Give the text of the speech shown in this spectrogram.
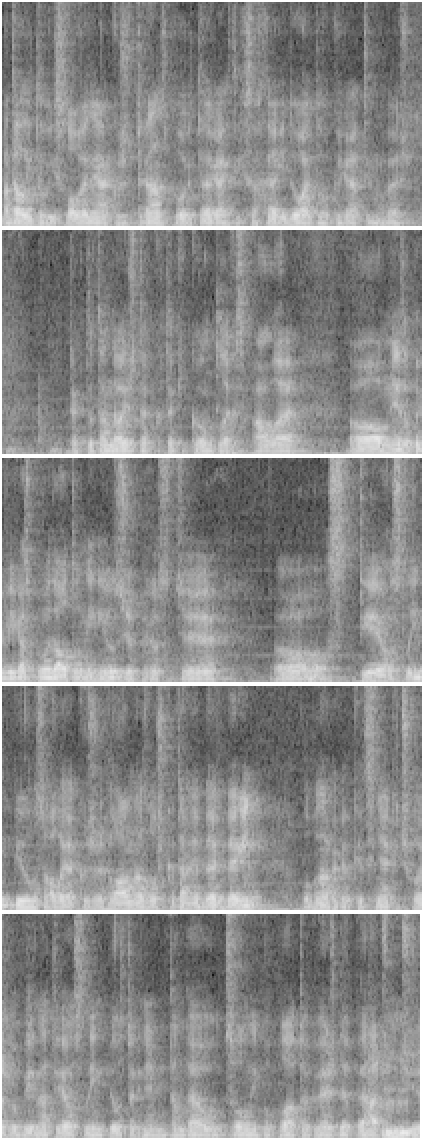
a dali to vyslovene akože transportér aj tých sacharidov aj toho kreatínu, vieš. Tak to tam dali, že tak, taký komplex, ale o, mne to prvý raz povedal Tony Hughes, že proste s- tie jeho slim pills, ale akože hlavná zložka tam je berberín, lebo napríklad keď si nejaký človek objedná tie slim pills, tak neviem, tam dajú colný poplatok, vieš, DPH, mm-hmm. čiže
